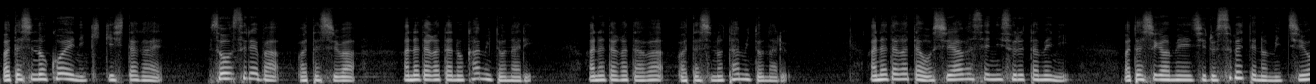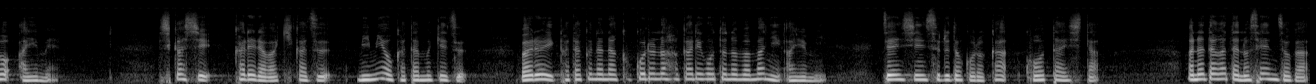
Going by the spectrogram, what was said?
私の声に聞き従え、そうすれば私はあなた方の神となり、あなた方は私の民となる。あなた方を幸せにするために、私が命じるすべての道を歩め。しかし彼らは聞かず、耳を傾けず、悪いかたくなな心の計りごとのままに歩み、前進するどころか後退した。あなた方の先祖が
